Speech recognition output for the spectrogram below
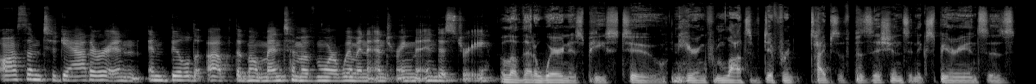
awesome to gather and, and build up the momentum of more women entering the industry. I love that awareness piece too, and hearing from lots of different types of positions and experiences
